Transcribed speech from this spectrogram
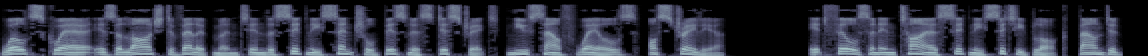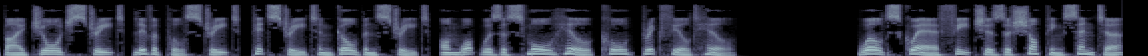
World Square is a large development in the Sydney Central Business District, New South Wales, Australia. It fills an entire Sydney city block, bounded by George Street, Liverpool Street, Pitt Street and Goulburn Street, on what was a small hill called Brickfield Hill. World Square features a shopping centre,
